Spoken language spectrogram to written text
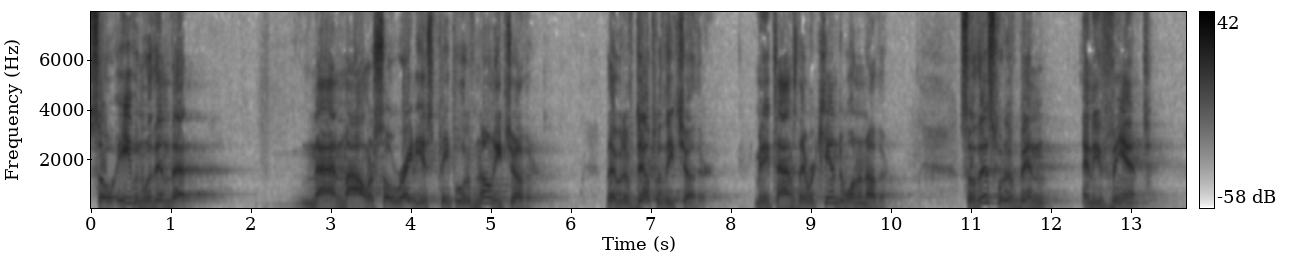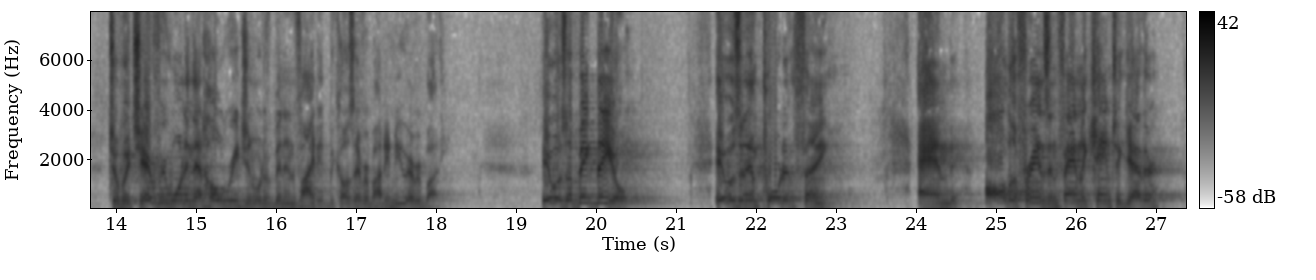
So, even within that nine mile or so radius, people would have known each other. They would have dealt with each other. Many times they were kin to one another. So, this would have been an event to which everyone in that whole region would have been invited because everybody knew everybody. It was a big deal. It was an important thing. And all of the friends and family came together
